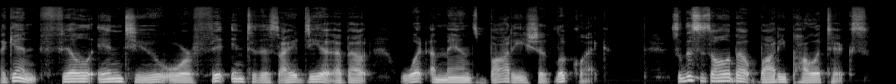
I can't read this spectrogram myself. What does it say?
again, fill into or fit into this idea about what a man's body should look like. So, this is all about body politics.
